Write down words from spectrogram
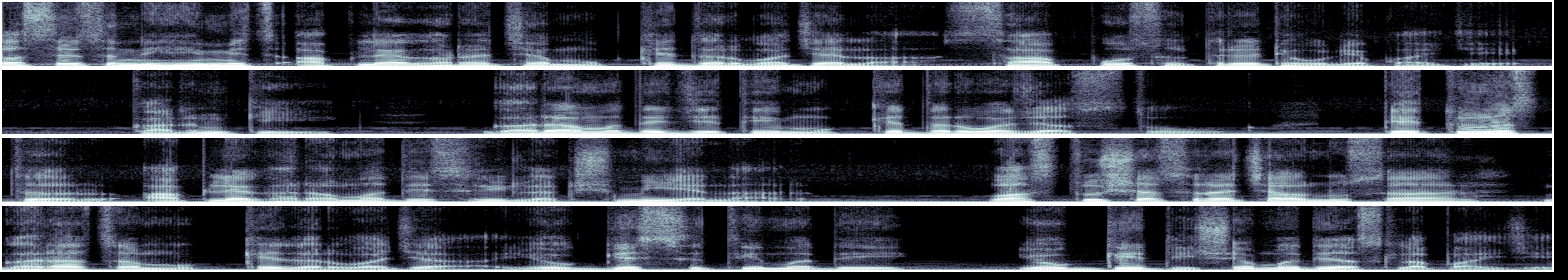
तसेच नेहमीच आपल्या घराच्या मुख्य दरवाजाला साप व सुत्रे ठेवले पाहिजे. कारण की घरामध्ये जेथे मुख्य दरवाजा असतो तेथूनच तर आपल्या घरामध्ये श्री लक्ष्मी येणार. वास्तुशास्त्राच्या अनुसार घराचा मुख्य दरवाजा योग्य स्थितीमध्ये योग्य दिशेमध्ये असला पाहिजे.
